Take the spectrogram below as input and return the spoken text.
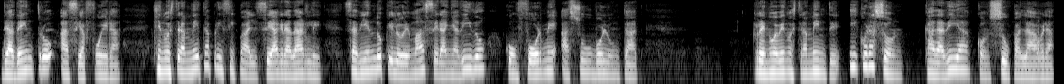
de adentro hacia afuera, que nuestra meta principal sea agradarle, sabiendo que lo demás será añadido conforme a su voluntad. Renueve nuestra mente y corazón cada día con su palabra.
